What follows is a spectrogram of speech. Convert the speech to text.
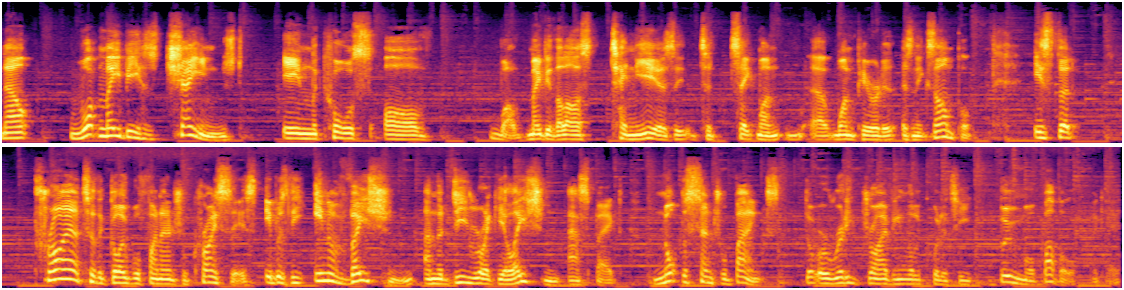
Now, what maybe has changed in the course of well, maybe the last 10 years to take one uh, one period as an example, is that prior to the global financial crisis, it was the innovation and the deregulation aspect, not the central banks, that were really driving the liquidity boom or bubble. Okay.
